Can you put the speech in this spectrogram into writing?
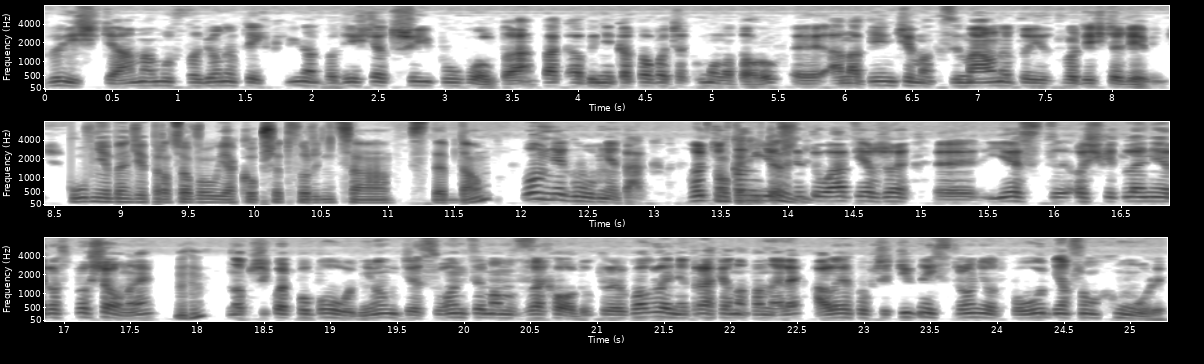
wyjścia mam ustawione w tej chwili na 23,5 V, tak aby nie katować akumulatorów, e, a napięcie maksymalne to jest 29. Głównie będzie pracował jako przetwornica step down? U mnie głównie tak. Choć czasami okay, jest sytuacja, że e, jest oświetlenie rozproszone, mhm. na przykład po południu, gdzie słońce mam z zachodu, które w ogóle nie trafia na panele, ale po przeciwnej stronie od południa są chmury,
